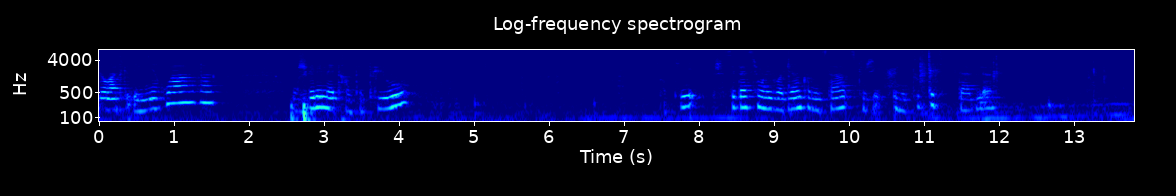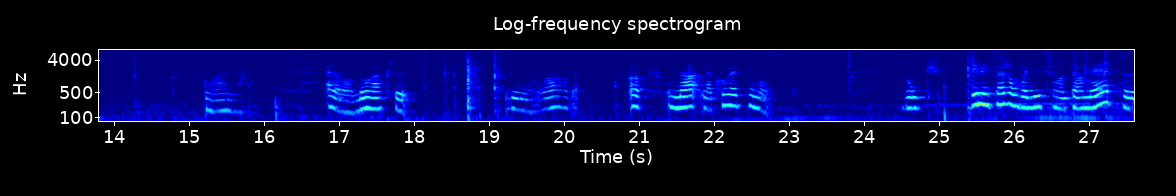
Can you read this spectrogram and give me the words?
l'oracle des miroirs. je vais les mettre un peu plus haut. Ok, je sais pas si on les voit bien comme ça, parce que j'ai une toute petite table. Voilà. Alors, l'oracle des miroirs, ben, hop, on a la correspondance. Donc, des messages envoyés sur Internet, euh,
